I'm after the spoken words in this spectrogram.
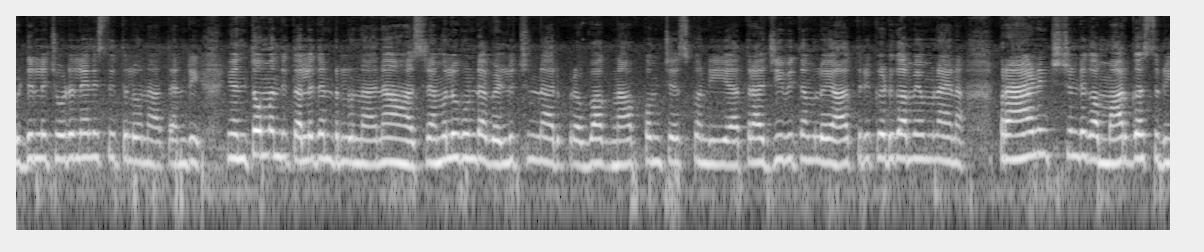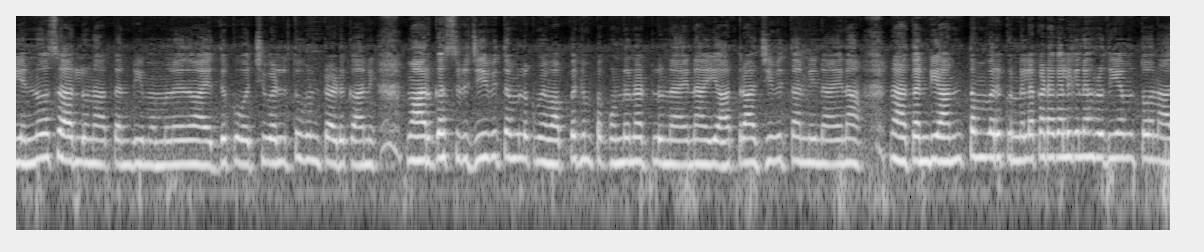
బిడ్డల్ని చూడలేని స్థితిలో నా తండ్రి. ఎంతోమంది తల్లిదండ్రులు నాయన ఆ శ్రమలు గుండా వెళ్ళుచున్నారు ప్రభా జ్ఞాపకం చేసుకొని ఈ యాత్రా జీవితంలో యాత్రికుడిగా మేము నాయన ప్రయాణించుచుండగా మార్గస్థుడు ఎన్నోసార్లు నా తండ్రి మమ్మల్ని ఆ ఎద్దుకు వచ్చి వెళుతూ ఉంటాడు. కానీ మార్గస్థుడు జీవితంలోకి మేము అప్పగింపకుండానట్లు నాయన యాత్రా జీవితాన్ని నాయన నా తండ్రి అంతం వరకు నిలకడగలిగిన హృదయంతో నా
